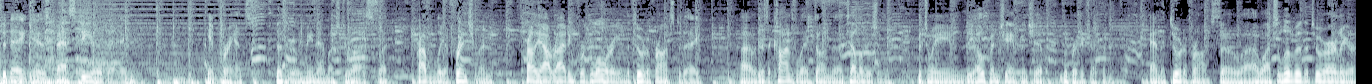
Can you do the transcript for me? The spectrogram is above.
Today is Bastille Day in France. Doesn't really mean that much to us, but probably a Frenchman, probably out riding for glory in the Tour de France today. Uh, there's a conflict on the television between the Open Championship, the British Open, and the Tour de France. So uh, I watched a little bit of the tour earlier,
